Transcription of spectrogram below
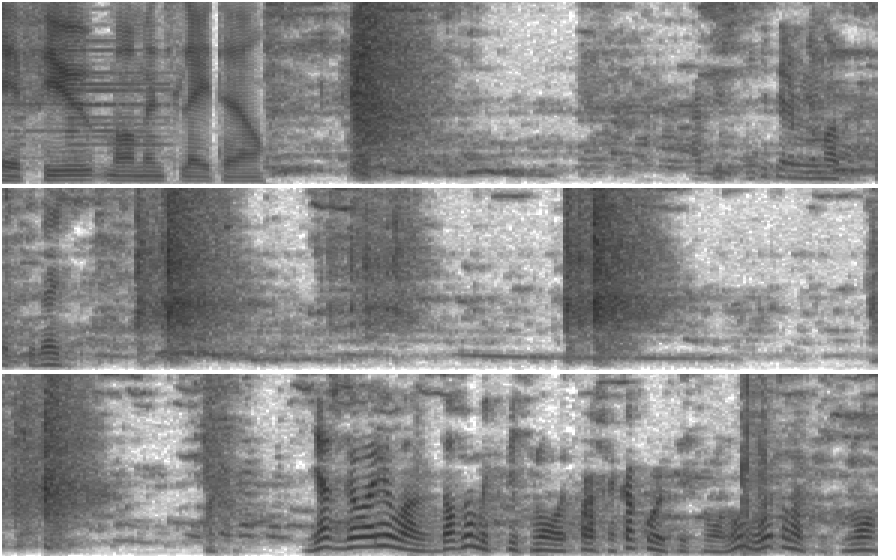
A few moments later. Отлично, теперь мне маску все-таки дайте. Я же говорил, должно быть письмо. Вы спрашивали, какое письмо? Ну вот оно письмо.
